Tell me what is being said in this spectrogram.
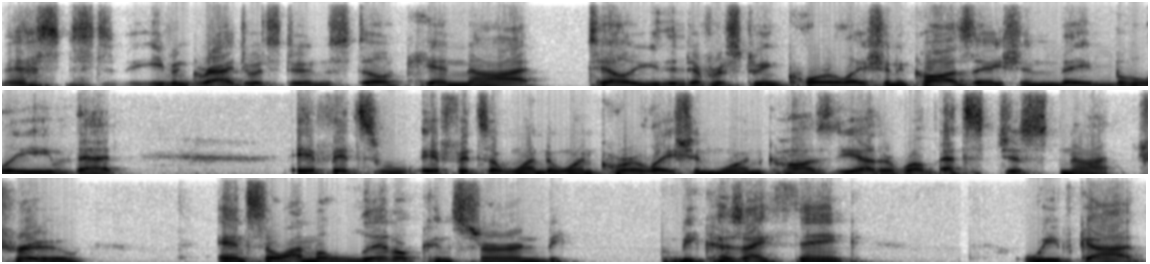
even graduate students still cannot tell you the difference between correlation and causation. They believe that if it's if it's a one to one correlation, one caused the other. Well, that's just not true. And so I'm a little concerned because I think we've got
